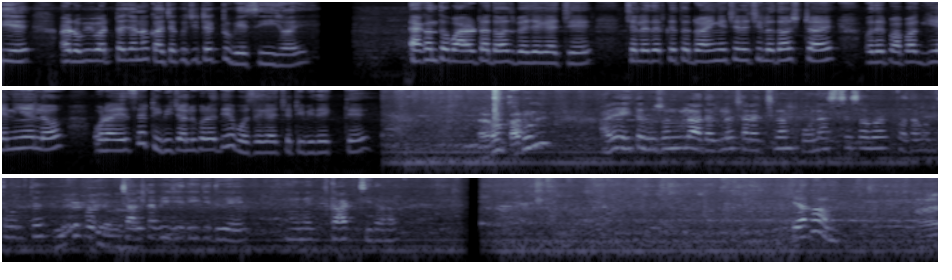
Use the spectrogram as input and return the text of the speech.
দিয়ে, আর রবিবারটা যেন কাচাকুচিটা একটু বেশিই হয়। এখন তো বারোটা দশ বেজে গেছে, ছেলেদেরকে তো ড্রয়িংয়ে ছেড়েছিল দশটায়, ওদের পাপা গিয়ে নিয়ে এলো, ওরা এসে টিভি চালু করে দিয়ে বসে গেছে টিভি দেখতে। এখন আরে এই তো রসুনগুলো আদাগুলো ছাড়াচ্ছিলাম ফোন আসছে সবার কথা বলতে বলতে। হয়ে চালটা ভিজিয়ে দিয়েছি ধুয়ে এখানে কাটছি দাঁড়া। এরকম আর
